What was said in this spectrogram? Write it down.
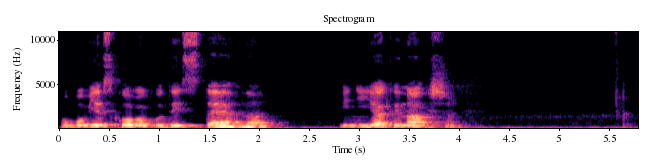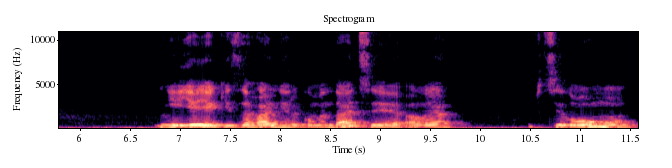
обов'язково кудись стегна. І ніяк інакше. Ні, є якісь загальні рекомендації, але в цілому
